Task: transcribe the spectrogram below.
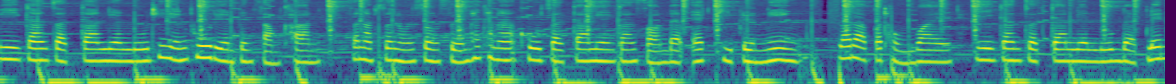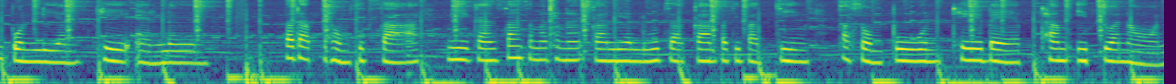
มีการจัดการเรียนรู้ที่เน้นผู้เรียนเป็นสำคัญ สนับสนุนส่งเสริมให้คณะครูจัดการเรียนการสอนแบบ Active Learning ระดับประถมวัย มีการจัดการเรียนรู้แบบเล่นปนเรียน Play and Learn ระดับประถมศึกษา มีการสร้างสมรรถนะการเรียนรู้จากการปฏิบัติจริง ผสมปูน เทแบบทำอิฐตัวหนอน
